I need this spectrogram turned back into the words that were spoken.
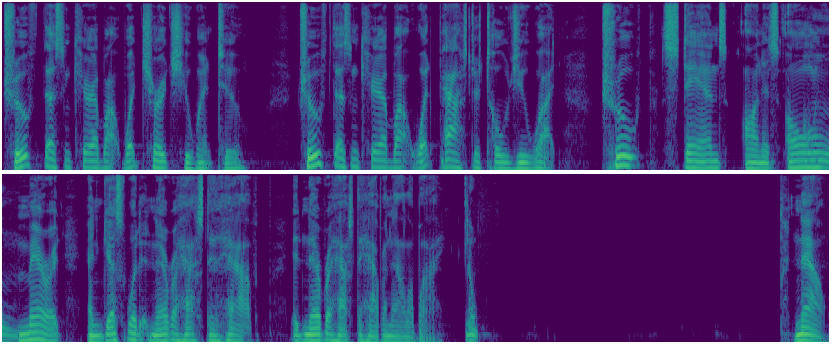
Truth doesn't care about what church you went to. Truth doesn't care about what pastor told you what. Truth stands on its own merit, and guess what? It never has to have. It never has to have an alibi. Nope. Now,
